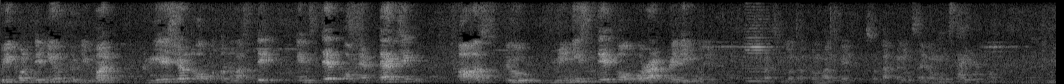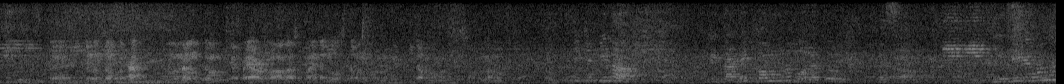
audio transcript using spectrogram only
We continue to demand creation of autonomous state instead of attaching us to mini-state of Barak Valley. FIR malah lost dalam ಟಿಕೆಟಿನ ದಿ ಕಾರ್ಯಕ್ರಮನು ಬೋಲತು ಬಸ್ ಇಲ್ಲಿ ಏನೋ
